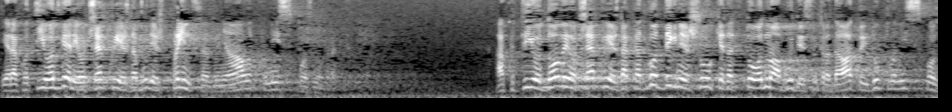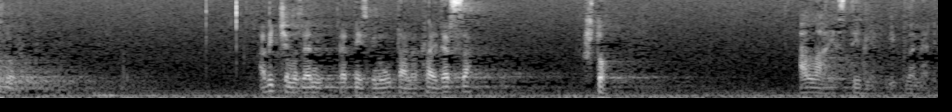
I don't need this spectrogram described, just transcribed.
Jer ako ti od vjeri očekuješ da budeš princ na Dunjaluku, nisi spoznao, brate. Ako ti od ove očekuješ da kad god digneš ruke da ti to odmah bude sutra dato i duplo, nisi spoznao. A vidit ćemo za 15 minuta na kraj dersa. Što? Allah je stidljiv i plemenit.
